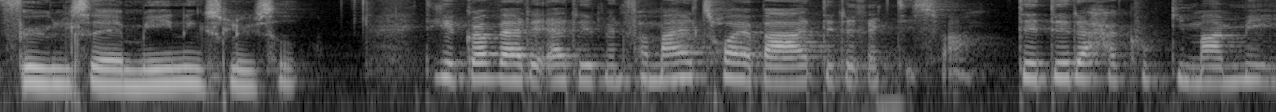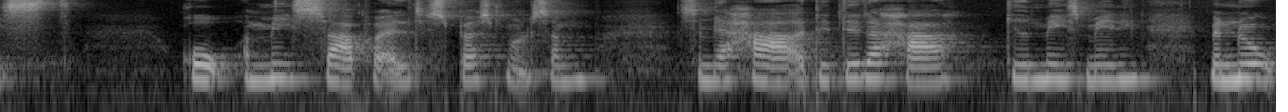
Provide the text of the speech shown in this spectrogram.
følelse af meningsløshed? Det kan godt være, det er det, men for mig tror jeg bare, at det er det rigtige svar. Det er det, der har kunne give mig mest ro og mest svar på alle de spørgsmål, som, som jeg har, og det er det, der har givet mest mening. Men nu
